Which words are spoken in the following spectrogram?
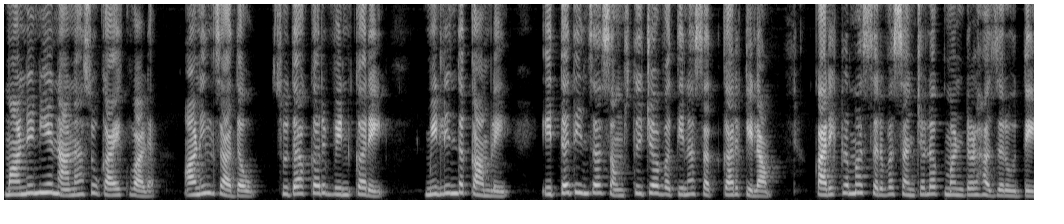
माननीय नानासू गायकवाड अनिल जाधव सुधाकर विनकरे मिलिंद कांबळे इत्यादींचा संस्थेच्या वतीनं सत्कार केला. कार्यक्रमात सर्व संचालक मंडळ हजर होते.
